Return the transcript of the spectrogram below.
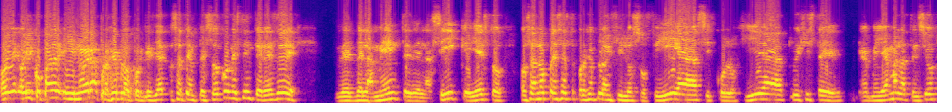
Oye, oye, compadre, y no era, por ejemplo, porque ya, o sea, te empezó con este interés de, de, la mente, de la psique y esto. O sea, no pensaste, por ejemplo, en filosofía, psicología, tú dijiste, me llama la atención.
